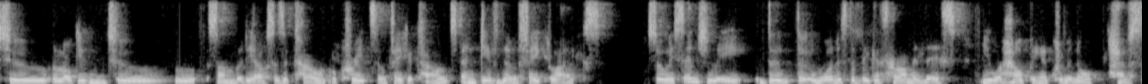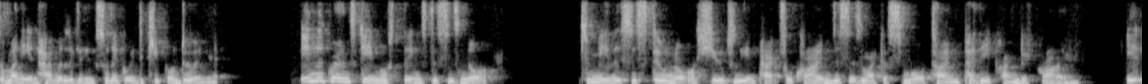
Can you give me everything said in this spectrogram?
to log into somebody else's account or create some fake accounts and give them fake likes. So essentially, the, the, what is the biggest harm in this? You are helping a criminal have some money and have a living, so they're going to keep on doing it. In the grand scheme of things, this is not. To me, this is still not a hugely impactful crime. This is like a small time, petty kind of crime. It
